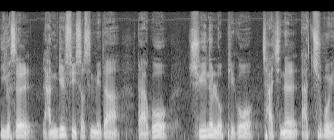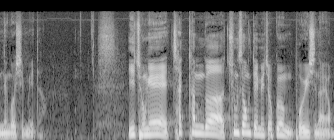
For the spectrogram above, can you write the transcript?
이것을 남길 수 있었습니다라고 주인을 높이고 자신을 낮추고 있는 것입니다. 이 종의 착함과 충성됨이 조금 보이시나요?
